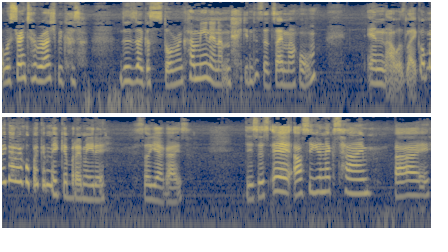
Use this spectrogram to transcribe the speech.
I was trying to rush because there's like a storm coming and I'm making this outside my home. And I was like, oh my God, I hope I can make it, but I made it. So yeah, guys, this is it. I'll see you next time. Bye.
